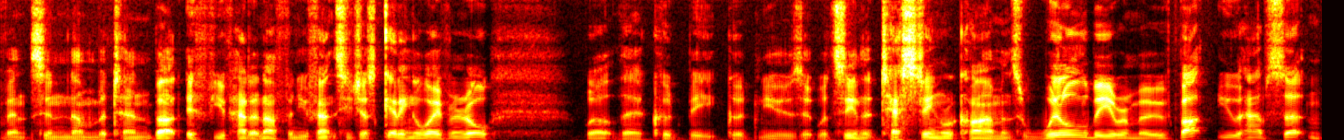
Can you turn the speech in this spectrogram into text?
events in number 10. But if you've had enough and you fancy just getting away from it all, well, there could be good news. It would seem that testing requirements will be removed, but you have certain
